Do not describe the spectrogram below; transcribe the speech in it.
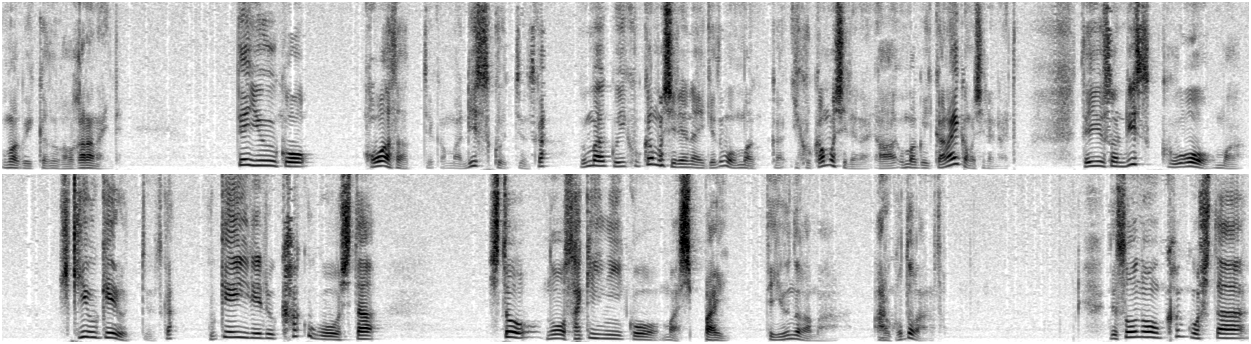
うまくいくかどうかわからないんで。っていうこう怖さっていうか、まあ、リスクっていうんですかうまくいくかもしれないけどもうまくいくかもしれないあうまくいかないかもしれないと。っていうそのリスクをまあ引き受けるっていうんですか受け入れる覚悟をした人の先にこう、まあ、失敗っていうのがまああることがあると。でその覚悟した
